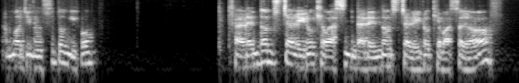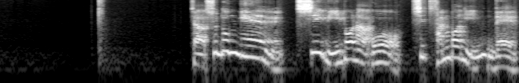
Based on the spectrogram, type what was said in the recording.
나머지는 수동이고. 자, 랜덤 숫자를 이렇게 왔습니다. 랜덤 숫자를 이렇게 왔어요. 자, 수동에 12번하고 13번이 있는데,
